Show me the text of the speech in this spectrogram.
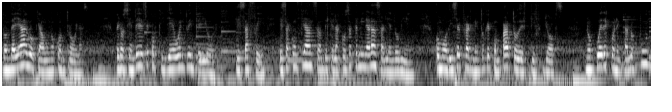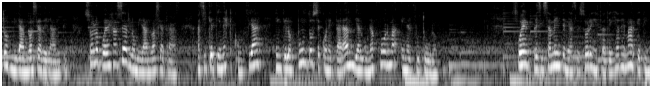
donde hay algo que aún no controlas. Pero sientes ese cosquilleo en tu interior, esa fe, esa confianza de que las cosas terminarán saliendo bien. Como dice el fragmento que comparto de Steve Jobs, no puedes conectar los puntos mirando hacia adelante, solo puedes hacerlo mirando hacia atrás. Así que tienes que confiar en que los puntos se conectarán de alguna forma en el futuro. Fue precisamente mi asesor en estrategias de marketing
